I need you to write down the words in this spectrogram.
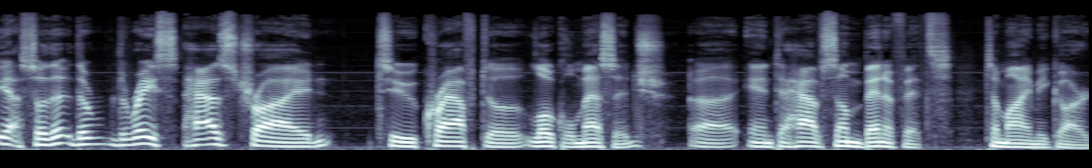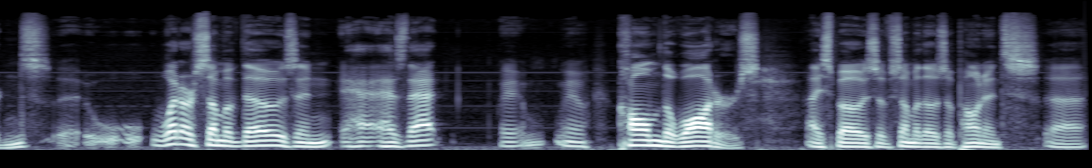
Yeah. So the the the race has tried to craft a local message uh, and to have some benefits to Miami Gardens. Uh, what are some of those, and ha- has that uh, you know, calm the waters, I suppose, of some of those opponents uh,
